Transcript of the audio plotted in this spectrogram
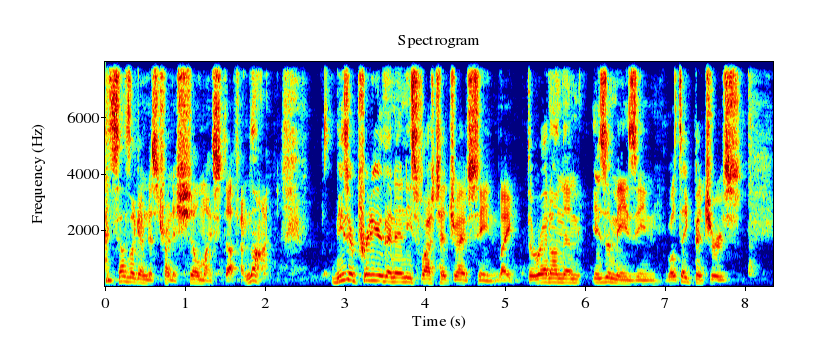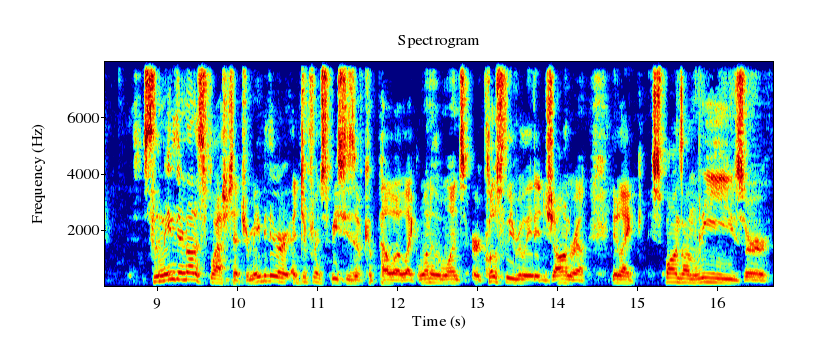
It sounds like I'm just trying to shill my stuff. I'm not. These are prettier than any splash tetra I've seen. Like the red on them is amazing. We'll take pictures. So maybe they're not a splash tetra. Maybe they're a different species of Copella, like one of the ones or closely related genre. It like spawns on leaves or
